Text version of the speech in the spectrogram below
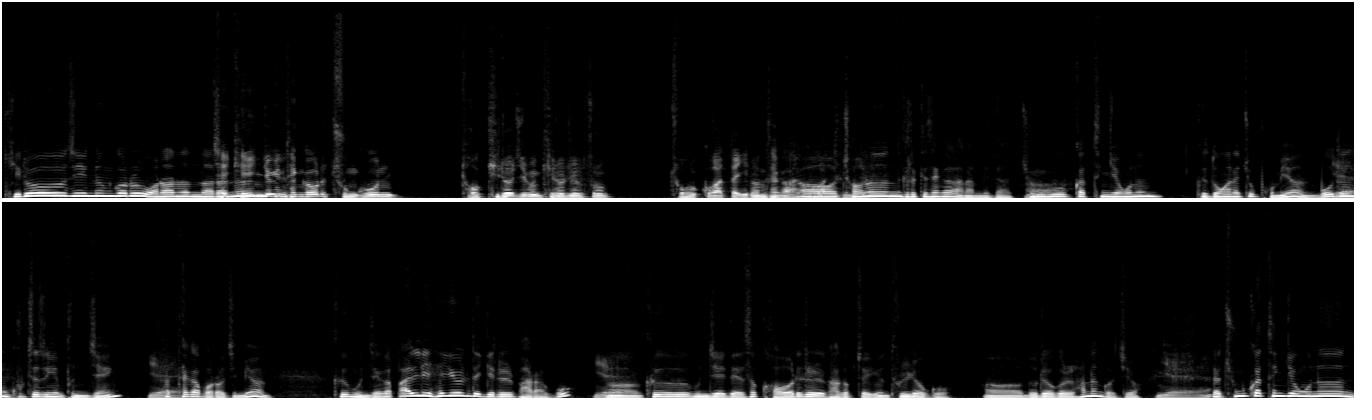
길어지는 거를 원하는 제 나라는 개인적인 생각으로 중국은 더 길어지면 길어질수록 좋을 것 같다 이런 생각할 것 어, 같은데. 저는 그렇게 생각 안 합니다. 중국 어. 같은 경우는 그동안에 쭉 보면 모든 예. 국제적인 분쟁, 예. 사태가 벌어지면 그 문제가 빨리 해결되기를 바라고 예. 어, 그 문제에 대해서 거리를 가급적이면 두려고 어, 노력을 하는 거죠. 예. 그러니까 중국 같은 경우는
